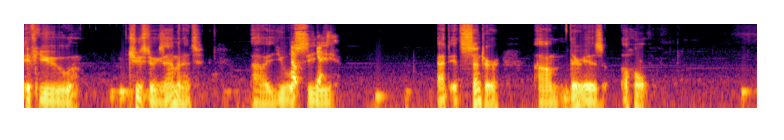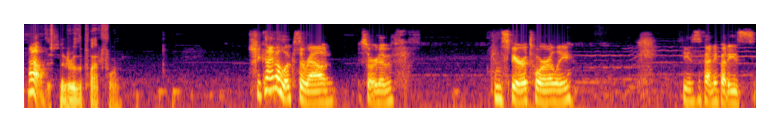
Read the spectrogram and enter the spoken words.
if you choose to examine it, uh, you will Oh, see yes. at its center um, there is a hole, Well, the center of the platform. she kind of looks around, sort of conspiratorially. Sees if anybody's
